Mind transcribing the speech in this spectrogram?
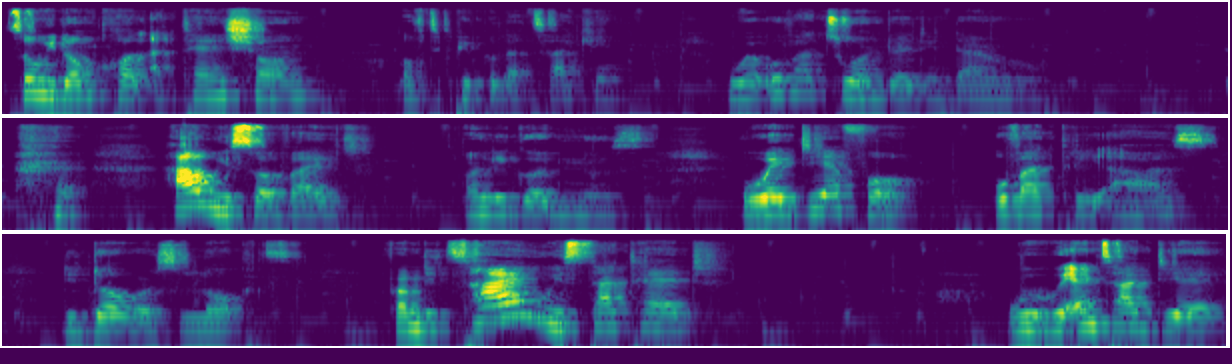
so we don't call attention of the people attacking. We were over 200 in that room. How we survived, only God knows. We were there for over three hours. The door was locked. From the time we started, we, we entered there,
